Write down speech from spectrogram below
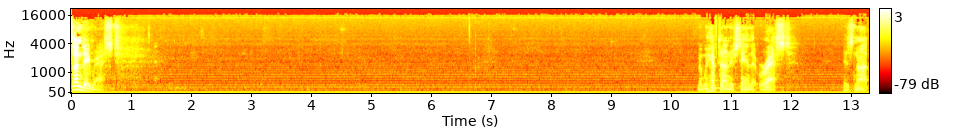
Sunday rest. But we have to understand that rest is not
